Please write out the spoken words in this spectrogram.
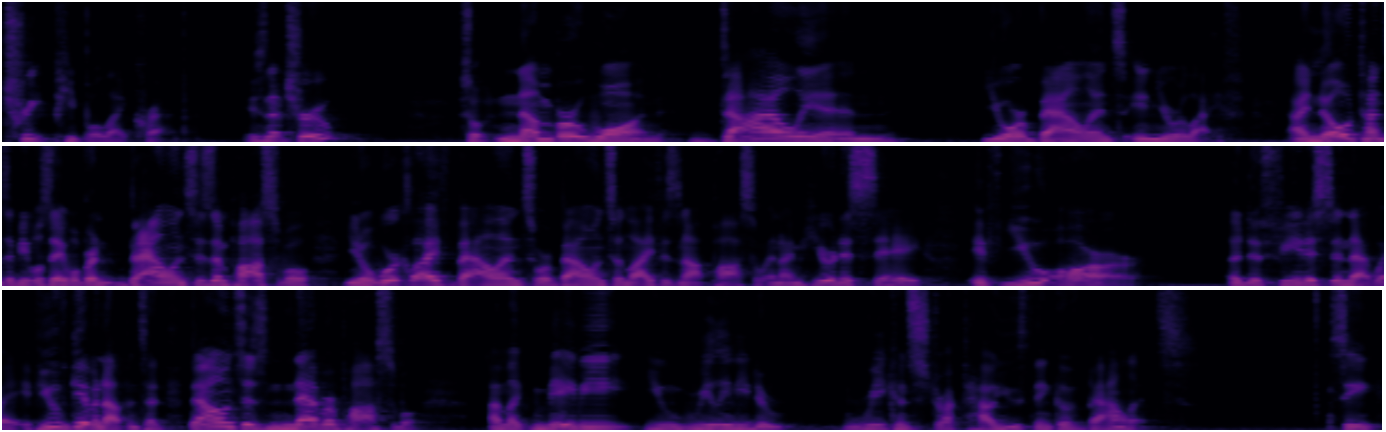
treat people like crap. Isn't that true? So, number one, dial in your balance in your life. I know tons of people say, well, Brendon, balance is impossible. You know, work life balance or balance in life is not possible. And I'm here to say, if you are a defeatist in that way, if you've given up and said, balance is never possible, I'm like, maybe you really need to reconstruct how you think of balance. See,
